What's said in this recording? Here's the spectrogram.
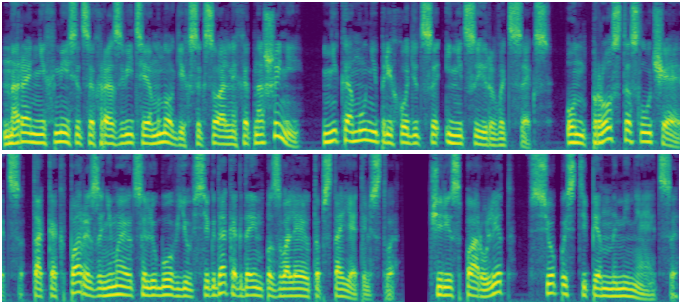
На ранних месяцах развития многих сексуальных отношений никому не приходится инициировать секс. Он просто случается, так как пары занимаются любовью всегда, когда им позволяют обстоятельства. Через пару лет все постепенно меняется.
